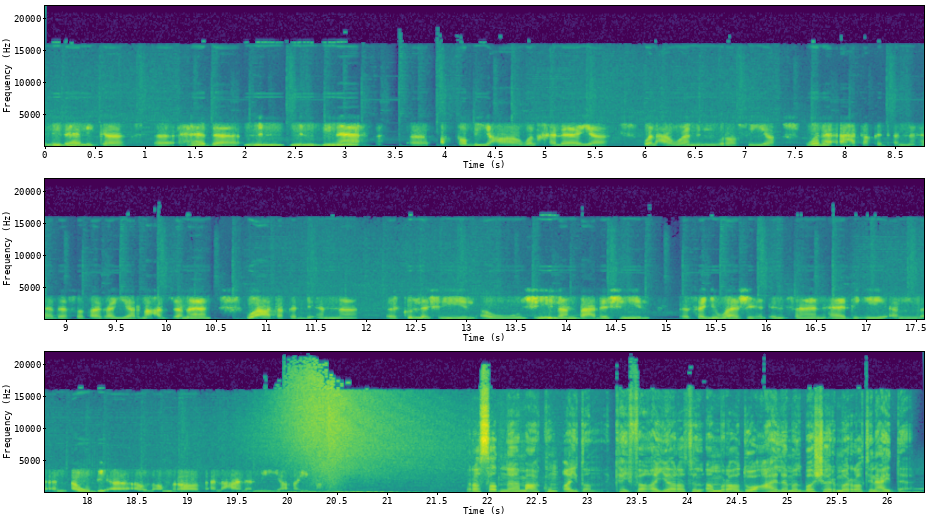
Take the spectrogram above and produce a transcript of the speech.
لذلك هذا من من بناء الطبيعة والخلايا والعوامل الوراثية ولا أعتقد أن هذا سيتغير مع الزمان وأعتقد بأن كل جيل أو جيلا بعد جيل سيواجه الإنسان هذه الأوبئة أو الأمراض العالمية أيضا. رصدنا معكم أيضا كيف غيرت الأمراض عالم البشر مرات عدة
